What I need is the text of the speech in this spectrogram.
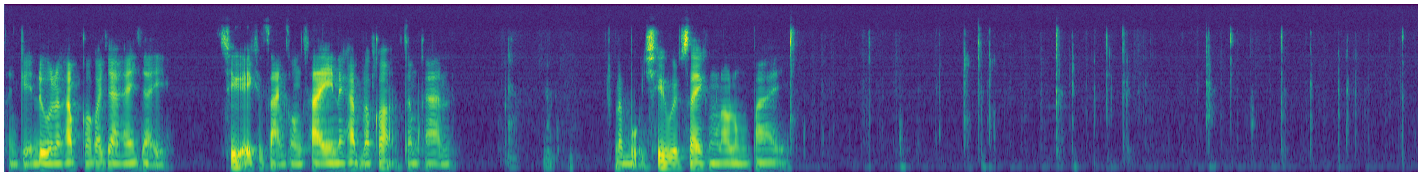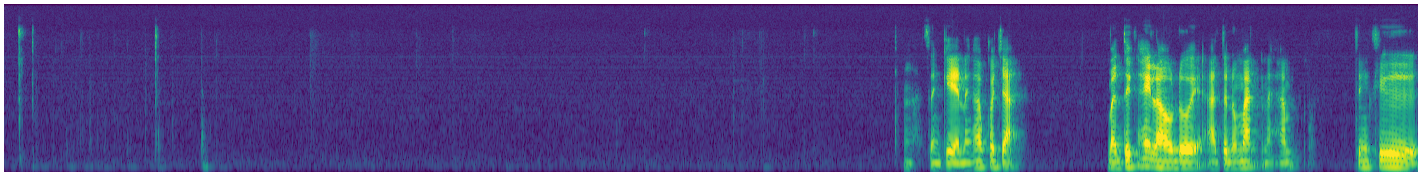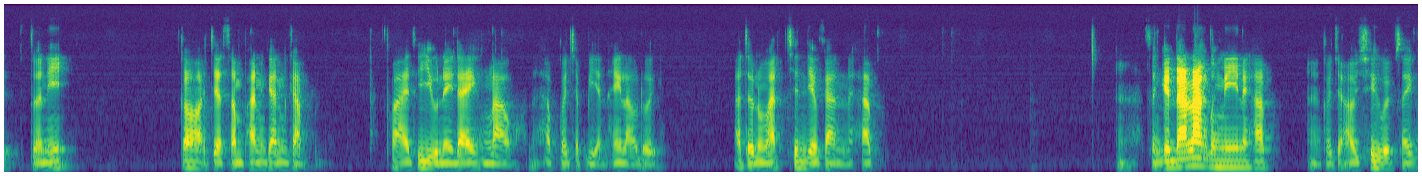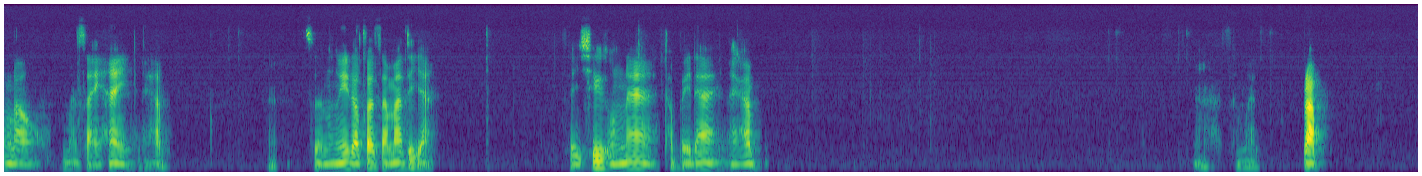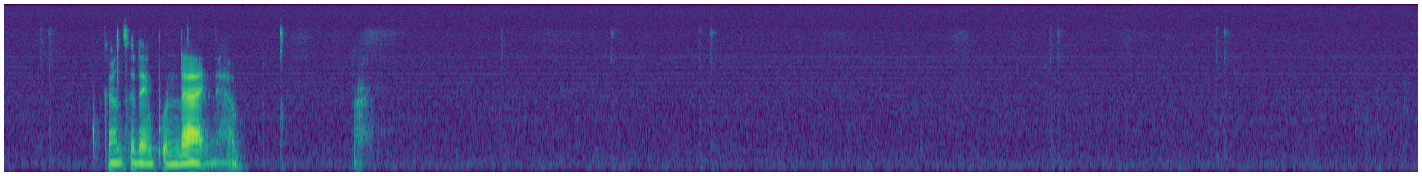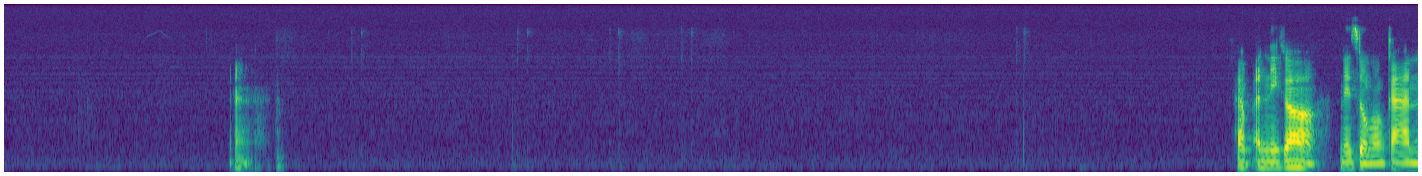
สังเกตดูนะครับก็จะให้ใส่ชื่อเอกสารของไซต์นะครับ แล้วก็ทำการระบุชื่อเว็บไซต์ของเราลงไป สังเกตนะครับก็จะบันทึกให้เราโดยอัตโนมัตินะครับ ซึ่งชื่อตัวนี้ ก็จะสัมพันธ์กันกับไฟล์ที่อยู่ในไดร์ของเรานะครับ ก็จะเปลี่ยนให้เราโดยอัตโนมัติเช่นเดียวกันนะครับ สังเกตด้านล่างตรงนี้นะครับก็จะเอาชื่อเว็บไซต์ของเรามาใส่ให้นะครับ ส่วนตรงนี้เราก็สามารถที่จะใส่ชื่อของหน้าเข้าไปได้นะครับ สามารถปรับการแสดงผลได้นะครับ ครับ อันนี้ก็ในส่วนของการ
